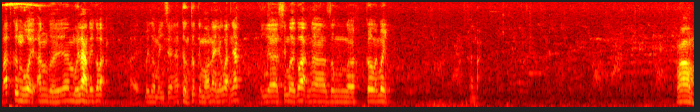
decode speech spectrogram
Bát cơm nguội ăn với ờ, muối lạc đây các bạn. Đấy, bây giờ mình sẽ thưởng thức cái món này nhé các bạn nhé mình uh, à, xin mời các bạn uh, dùng uh, cơm với mình. Wow.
